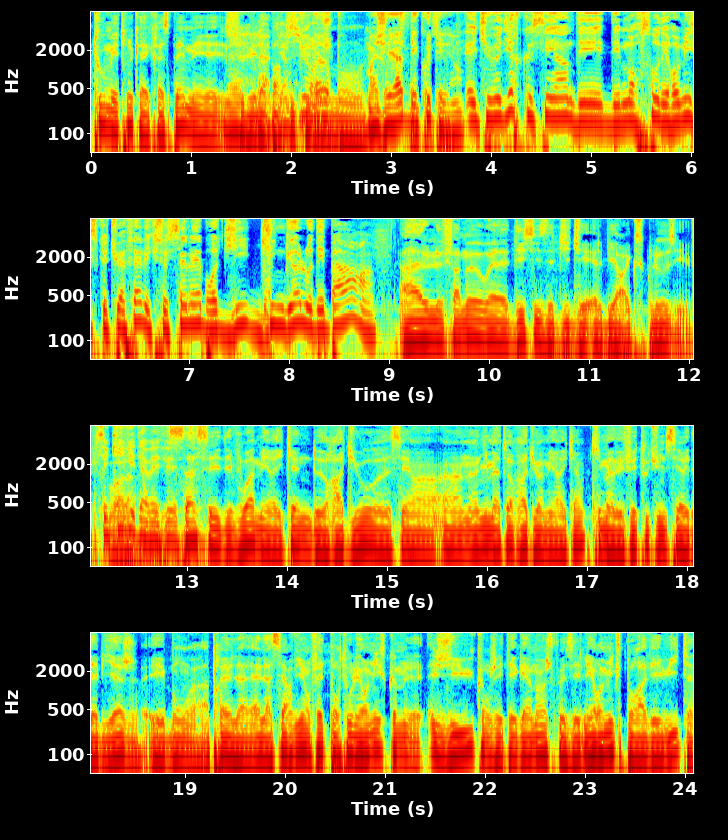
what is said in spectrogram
tous mes trucs avec respect, mais, celui-là bah, particulièrement. ouais. Moi j'ai hâte d'écouter. hein. Et tu veux dire que c'est un des, des morceaux, des remixes que tu as fait avec ce célèbre G- jingle au départ? Ah, le fameux, ouais, This is the DJ LBR exclusive. C'est qui qui t'avait fait ça C'est des voix américaines de radio. euh, C'est un, un animateur radio américain qui m'avait fait toute une série d'habillages. Et bon, euh, après, elle a, elle a servi en fait pour tous les remixes. Comme j'ai eu quand j'étais gamin, je faisais les remixes pour AV8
